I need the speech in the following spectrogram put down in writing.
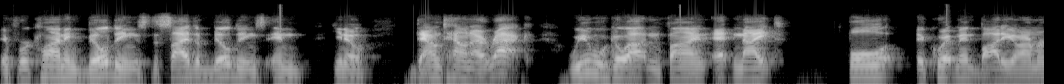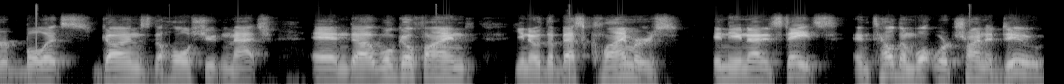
If we're climbing buildings, the sides of buildings in, you know, downtown Iraq, we will go out and find at night full equipment, body armor, bullets, guns, the whole shooting match, and uh, we'll go find you know the best climbers in the United States and tell them what we're trying to do.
